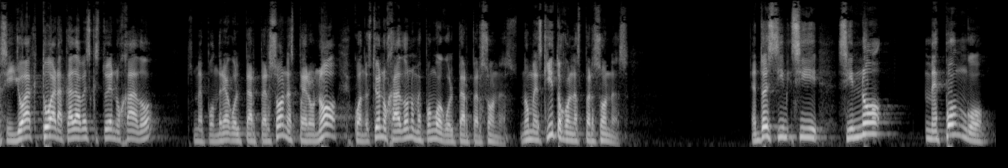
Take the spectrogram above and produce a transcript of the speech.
si yo actuara cada vez que estoy enojado, pues me pondría a golpear personas, pero no, cuando estoy enojado no me pongo a golpear personas, no me esquito con las personas. Entonces, si, si, si no me pongo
